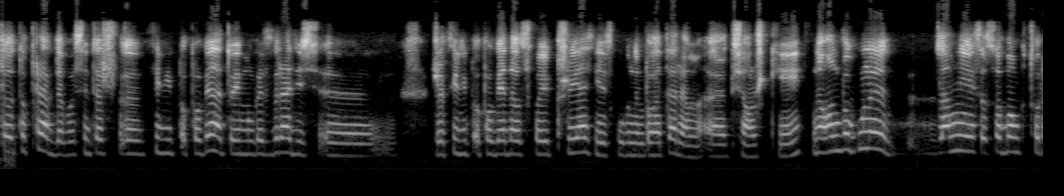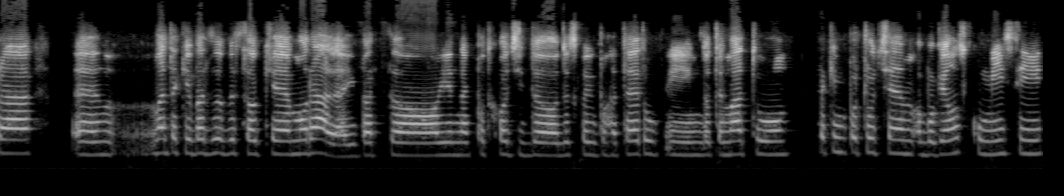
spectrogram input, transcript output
To, to prawda, właśnie też e, Filip opowiada, tutaj mogę zdradzić, e, że Filip opowiada o swojej przyjaźni z głównym bohaterem książki. No on w ogóle dla mnie jest osobą, która ma takie bardzo wysokie morale i bardzo jednak podchodzi do, do swoich bohaterów i do tematu takim poczuciem obowiązku, misji.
